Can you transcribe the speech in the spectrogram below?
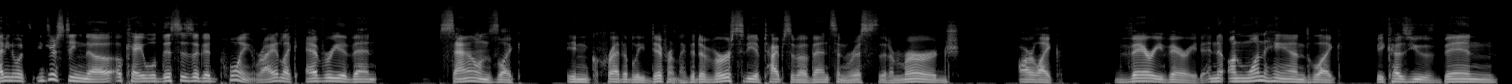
I mean, what's interesting though, okay, well, this is a good point, right? Like every event sounds like incredibly different. Like the diversity of types of events and risks that emerge are like very varied. And on one hand, like because you've been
